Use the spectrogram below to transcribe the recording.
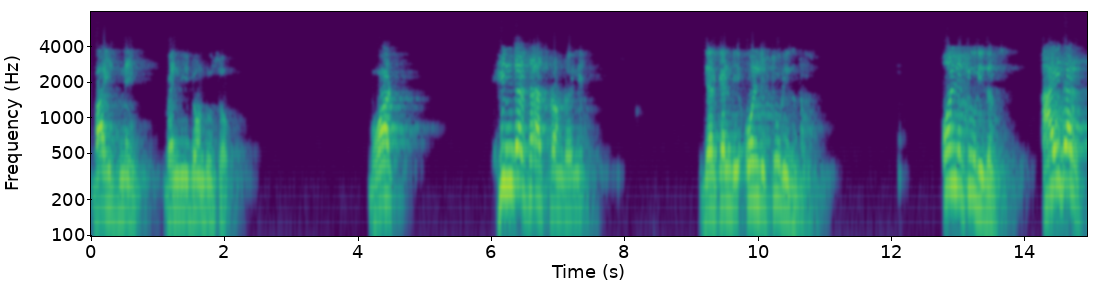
by his name when we don't do so? What hinders us from doing it? There can be only two reasons. Only two reasons. Either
